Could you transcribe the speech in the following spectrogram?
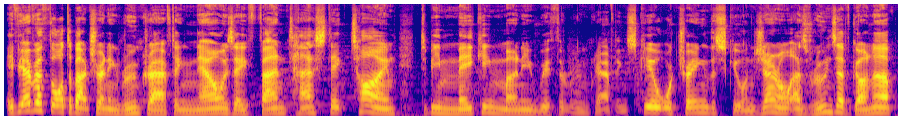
If you ever thought about training runecrafting, now is a fantastic time to be making money with the runecrafting skill or training the skill in general as runes have gone up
